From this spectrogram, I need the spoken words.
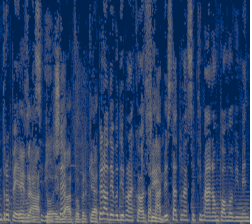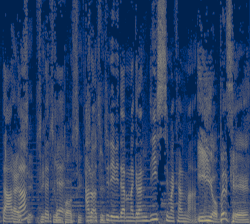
contro pelo, come Esatto, si dice. esatto, perché- Però devo dire una cosa, Sì. Fabio, è stata una settimana un po' movimentata. Eh, sì, sì, perché sì, un po' sì, allora sì, tu sì. ti devi dare una grandissima calmata. Io, perché?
